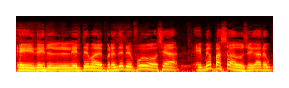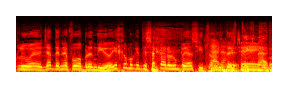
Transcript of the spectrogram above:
Eh, del el tema de prender el fuego, o sea, eh, me ha pasado llegar a un club, eh, ya tener fuego prendido, y es como que te sacaron un pedacito, Claro. ¿viste? Sí, claro.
